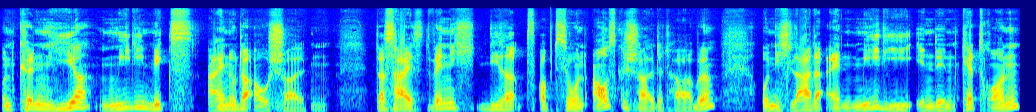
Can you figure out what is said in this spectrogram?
und können hier MIDI-Mix ein- oder ausschalten. Das heißt, wenn ich diese Option ausgeschaltet habe und ich lade ein MIDI in den Ketron,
